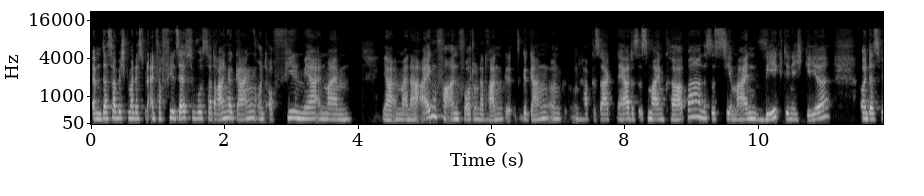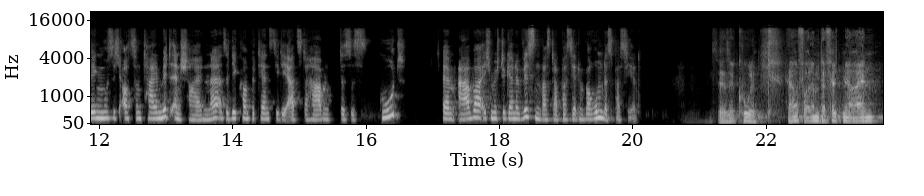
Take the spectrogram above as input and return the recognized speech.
Ähm, das habe ich gemacht. Ich bin einfach viel selbstbewusster dran gegangen und auch viel mehr in meinem ja in meiner Eigenverantwortung da dran ge gegangen und, und habe gesagt, naja, das ist mein Körper, das ist hier mein Weg, den ich gehe. Und deswegen muss ich auch zum Teil mitentscheiden. Ne? Also die Kompetenz, die die Ärzte haben, das ist gut. Ähm, aber ich möchte gerne wissen, was da passiert und warum das passiert. Sehr, sehr cool. Ja, vor allem, da fällt mir ein,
